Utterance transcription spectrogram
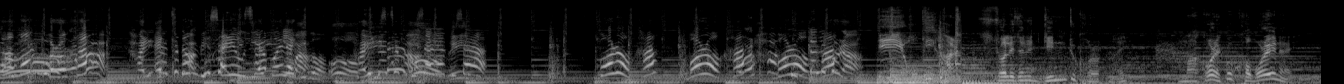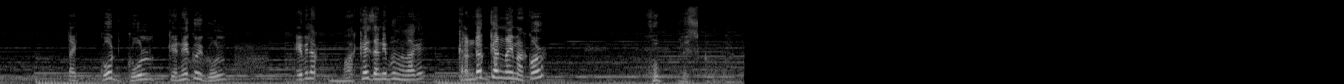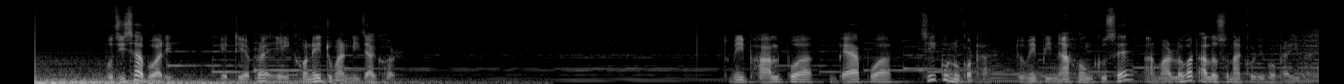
কামত বৰষা একদম বিচাৰি উলিয়াবই লাগিব বৰষা বৰষা বৰষা এই অভিশাৰ ছোৱালীজনী দিনটো ঘৰত নাই মাকৰ একো খবৰেই নাই তাই ক'ত গ'ল কেনেকৈ গ'ল এইবিলাক মাকে জানিব নালাগে কাণ্ডক জ্ঞান নাই মাকৰ খুব প্লিজ কৰ বুজিছা বোৱাৰী এতিয়াৰ পৰা এইখনেই তোমাৰ নিজা ঘৰ। তুমি ভাল পোৱা বেয়া পোৱা যিকোনো কথা তুমি বিনা সংকোচে আমাৰ লগত আলোচনা কৰিব পাৰিবা।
